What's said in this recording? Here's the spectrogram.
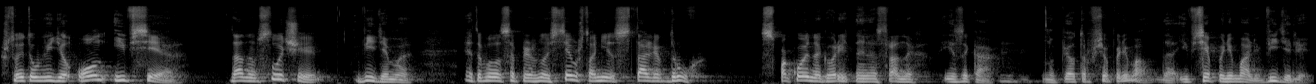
что это увидел он и все. В данном случае видимо, это было сопряжено с тем, что они стали вдруг спокойно говорить на иностранных языках. Но Петр все понимал, да, и все понимали, видели.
